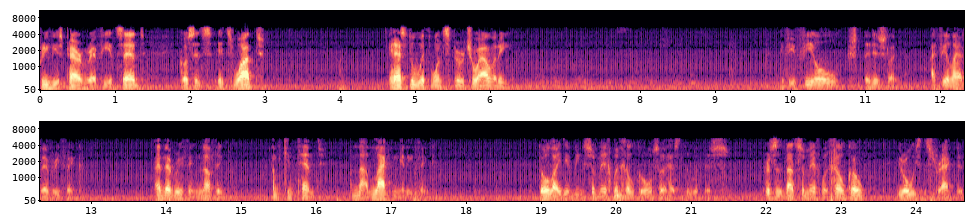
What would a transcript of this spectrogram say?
previous paragraph he had said, because it's it's what it has to do with one's spirituality. If you feel it is I feel I have everything. I have everything, nothing. I'm content. I'm not lacking anything. The whole idea of being somech v'chelko also has to do with this. A person is not somech v'chelko, you're always distracted.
